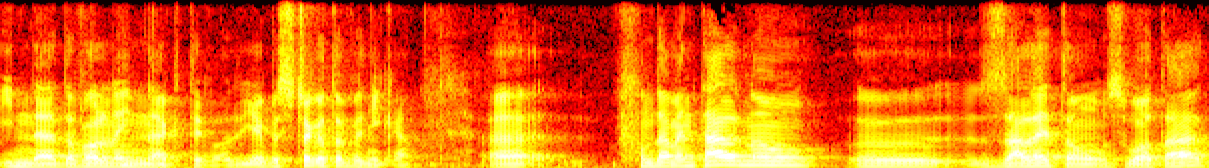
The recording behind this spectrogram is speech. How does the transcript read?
Inne, dowolne inne aktywo. Jakby z czego to wynika? Fundamentalną Y, zaletą złota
